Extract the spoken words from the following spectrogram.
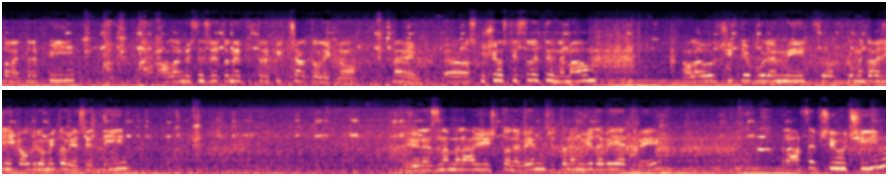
to netrpí, ale myslím si, že to netrpí třeba tolik, no. Nevím, zkušenosti s tím nemám, ale určitě budeme mít v komentáři někoho, kdo mi to vysvětlí. Takže neznamená, že to nevím, že to nemůžete vědět vy. Rád se přiučím.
